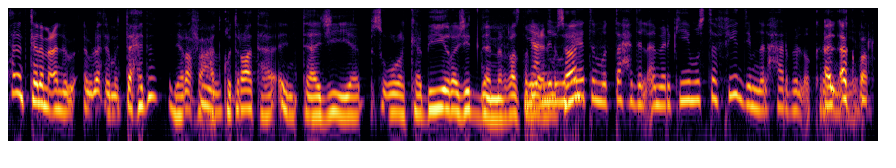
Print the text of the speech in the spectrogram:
إحنا نتكلم عن الولايات المتحدة اللي رفعت مم. قدراتها إنتاجية بصورة كبيرة جدا من الطبيعي يعني الولايات المتحدة الأمريكية مستفيده من الحرب الأوكرانية. الأكبر.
